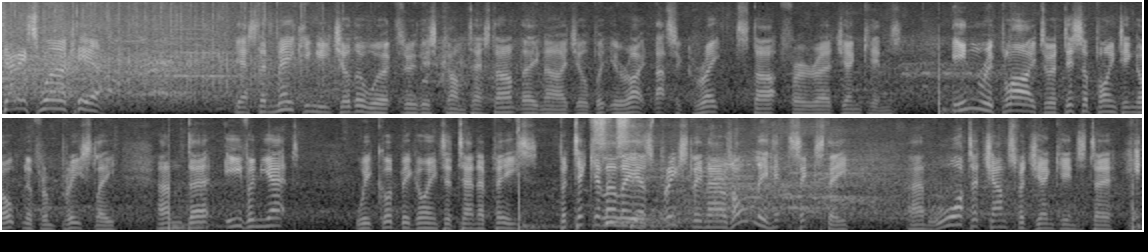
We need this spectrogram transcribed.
Dennis work here. Yes, they're making each other work through this contest, aren't they, Nigel? But you're right, that's a great start for uh, Jenkins. In reply to a disappointing opener from Priestley, and uh, even yet, we could be going to 10 apiece, particularly 60. as Priestley now has only hit 60. And what a chance for Jenkins to hit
